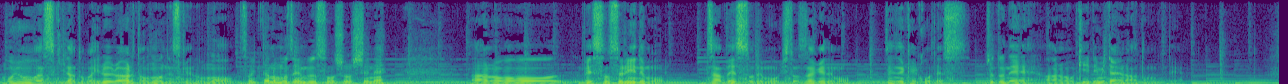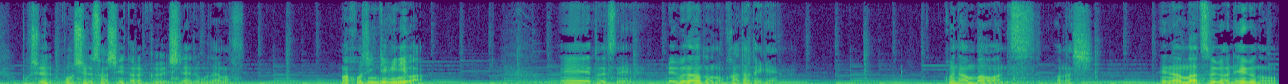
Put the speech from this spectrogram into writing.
模様が好きだとかいろいろあると思うんですけども、そういったのも全部総称してね、あのー、ベスト3でも、ザ・ベストでも一つだけでも全然結構です。ちょっとね、あの、聞いてみたいなと思って。募集、募集させていただく次第でございます。まあ、個人的には、えーとですね、レグナードの片手剣。これナンバーワンです。私。で、ナンバーツーがレグの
